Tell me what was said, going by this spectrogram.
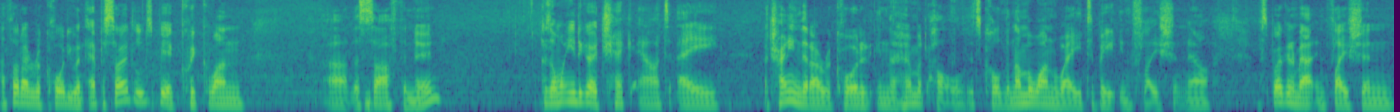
I thought I'd record you an episode. It'll just be a quick one uh, this afternoon because I want you to go check out a, a training that I recorded in the Hermit Hole. It's called The Number One Way to Beat Inflation. Now, I've spoken about inflation,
